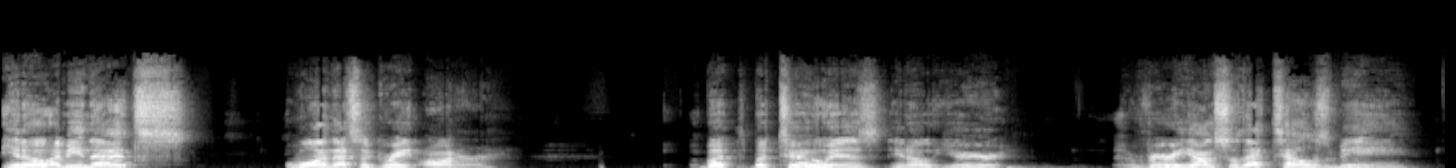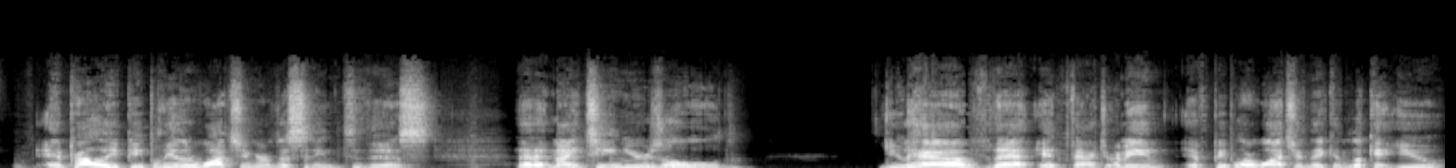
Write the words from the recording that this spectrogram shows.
You know, I mean, that's one, that's a great honor. But but two is, you know, you're very young. So that tells me, and probably people either watching or listening to this, that at 19 years old, you have that it factor. I mean, if people are watching, they can look at you.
